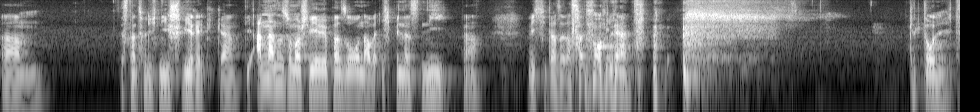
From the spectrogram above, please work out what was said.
ähm, ist natürlich nie schwierig. Gell? Die anderen sind schon mal schwierige Personen, aber ich bin das nie. Ja? Wichtig, dass er das heute Morgen lernt. Geduld.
